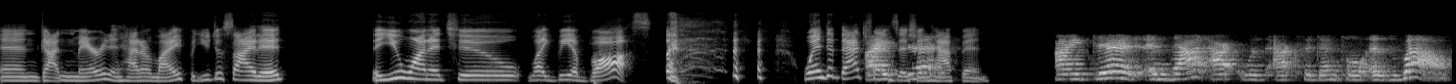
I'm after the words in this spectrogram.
and gotten married and had a life but you decided that you wanted to like be a boss. When did that transition I happen? I did and that was accidental as well.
